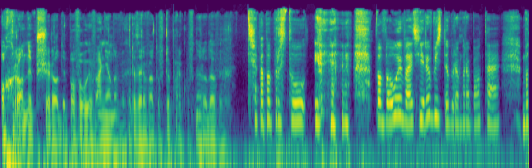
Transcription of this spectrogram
ochrony przyrody, powoływania nowych rezerwatów czy parków narodowych? Trzeba po prostu powoływać i robić dobrą robotę, bo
